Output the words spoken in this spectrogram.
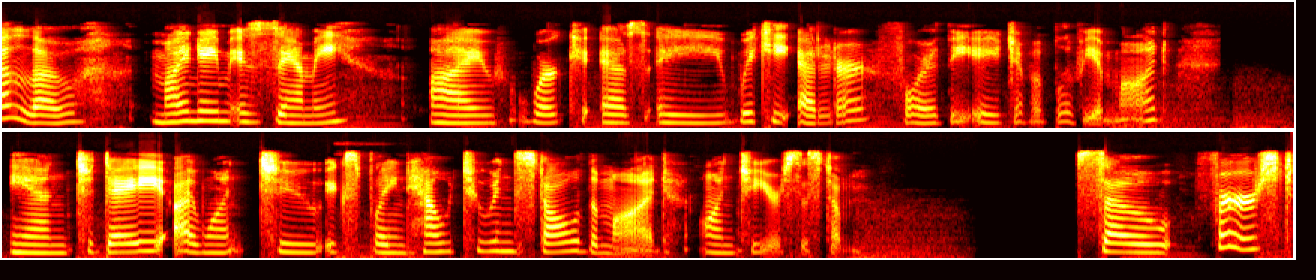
Hello, my name is Zami. I work as a wiki editor for the Age of Oblivion mod, and today I want to explain how to install the mod onto your system. So first,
